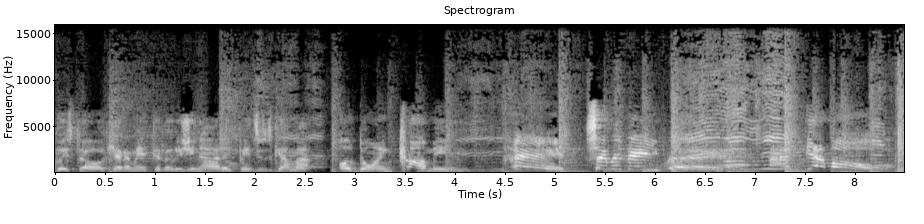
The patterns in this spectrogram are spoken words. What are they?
questo chiaramente è l'originale, il pezzo si chiama Although I'm Coming. Hey, Sam and Dave! Andiamo!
